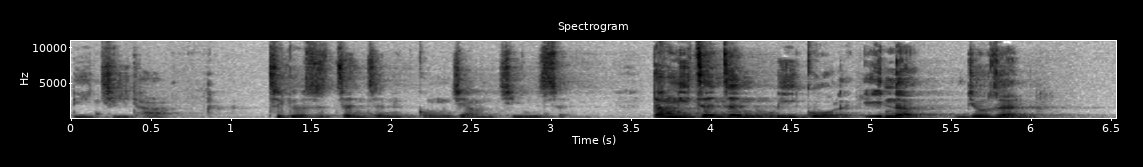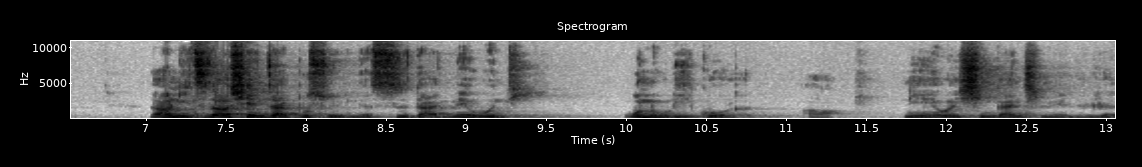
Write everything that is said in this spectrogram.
李吉他，这个是真正的工匠精神。当你真正努力过了，赢了，你就认了。然后你知道现在不属于你的世代，没有问题，我努力过了，哦，你也会心甘情愿的认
